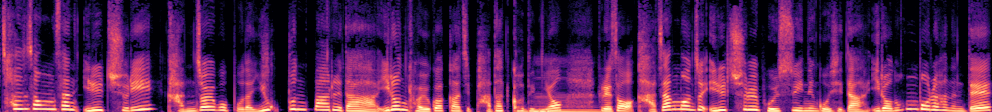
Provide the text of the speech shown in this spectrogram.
천성산 일출이 간절곶보다 6분 빠르다. 이런 결과까지 받았거든요. 음. 그래서 가장 먼저 일출을 볼 수 있는 곳이다. 이런 홍보를 하는데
